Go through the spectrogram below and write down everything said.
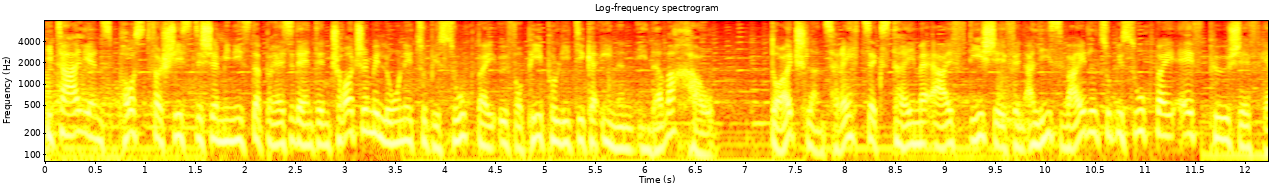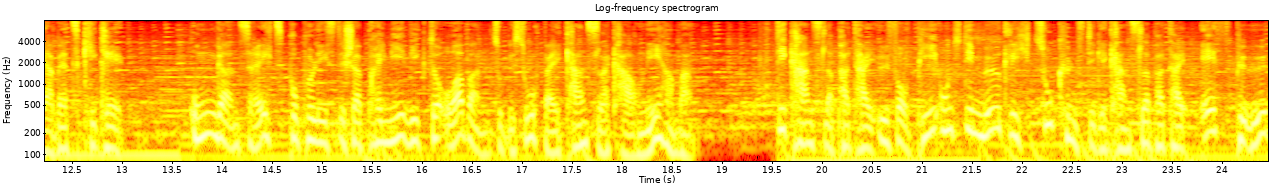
Italiens postfaschistische Ministerpräsidentin Giorgia Meloni zu Besuch bei ÖVP-PolitikerInnen in der Wachau. Deutschlands rechtsextreme AfD-Chefin Alice Weidel zu Besuch bei FPÖ-Chef Herbert Kickel. Ungarns rechtspopulistischer Premier Viktor Orban zu Besuch bei Kanzler Karl Nehammer. Die Kanzlerpartei ÖVP und die möglich zukünftige Kanzlerpartei FPÖ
